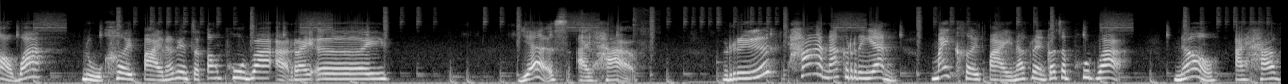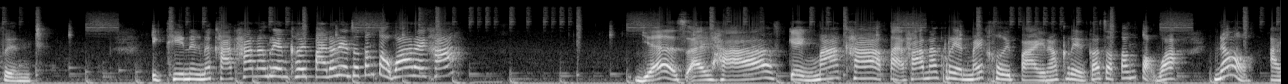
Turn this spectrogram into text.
ตอบว่า หนูเคยไปนักเรียนจะต้องพูดว่าอะไรเอ่ย yes I have หรือถ้านักเรียนไม่เคยไปนักเรียนก็จะพูดว่า no I haven't อีกทีหนึ่งนะคะ ถ้านักเรียนเคยไปนักเรียนจะต้องตอบว่าอะไรคะ yes I have เก่งมากค่ะ แต่ถ้านักเรียนไม่เคยไป นักเรียนก็จะต้องตอบว่า no I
